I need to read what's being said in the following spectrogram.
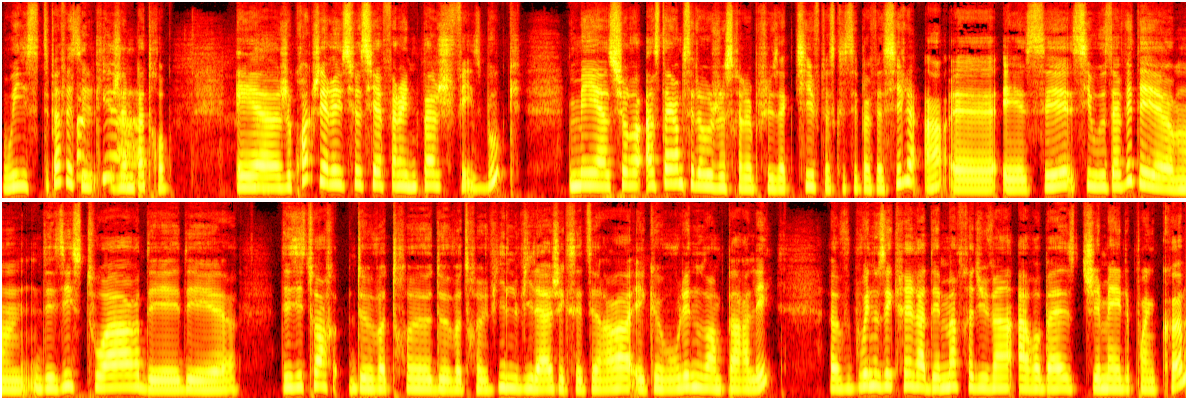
Oui, c'était pas facile. Ok. J'aime pas trop. Et euh, je crois que j'ai réussi aussi à faire une page Facebook. Mais euh, sur Instagram, c'est là où je serai le plus active parce que c'est pas facile. Hein, euh, et c'est si vous avez des, des histoires, des, des, des histoires de votre, de votre ville, village, etc. et que vous voulez nous en parler, euh, vous pouvez nous écrire à des gmail.com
